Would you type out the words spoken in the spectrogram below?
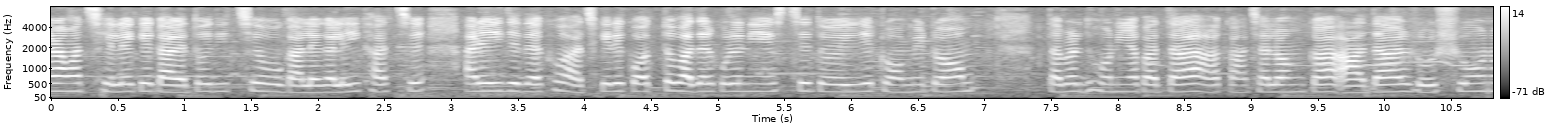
আর আমার ছেলেকে গালেতেও দিচ্ছে, ও গালে গালেই খাচ্ছে। আর এই যে দেখো, আজকের কত বাজার করে নিয়ে এসছে, তো এই যে টমেটম তারপর ধনিয়া পাতা, কাঁচা লঙ্কা, আদা, রসুন,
